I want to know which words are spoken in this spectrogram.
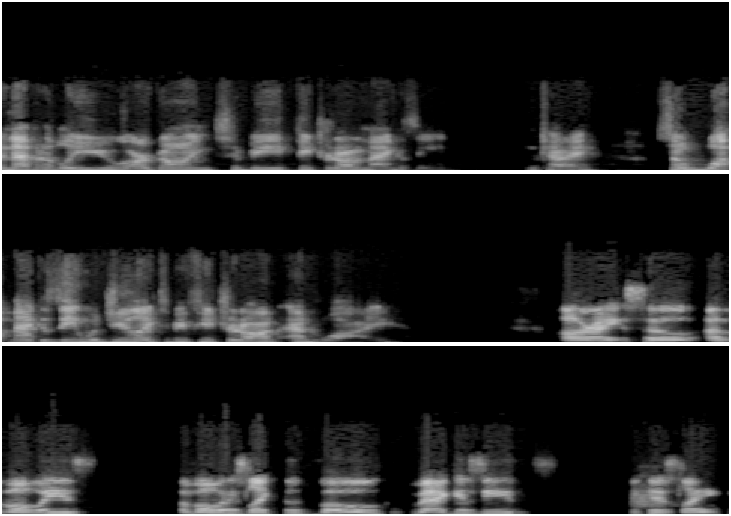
inevitably you are going to be featured on a magazine. Okay. So what magazine would you like to be featured on and why? All right. So I've always I've always liked the Vogue magazines because like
